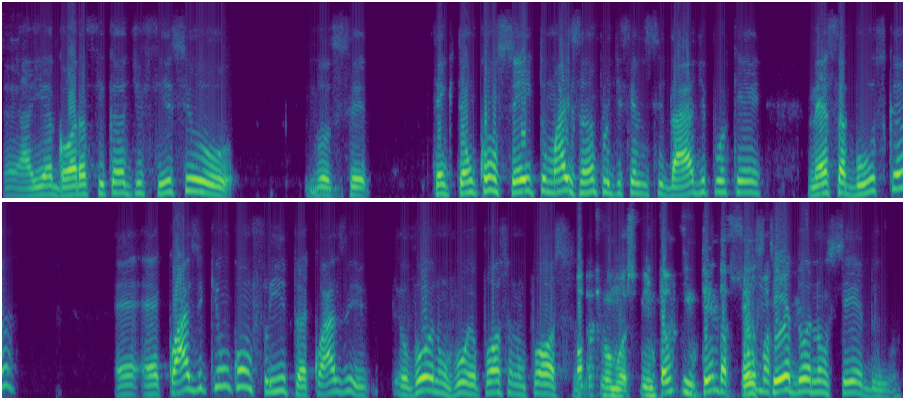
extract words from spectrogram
É, aí agora fica difícil você tem que ter um conceito mais amplo de felicidade, porque nessa busca é, é, quase que um conflito, é quase eu vou ou não vou, eu posso ou não posso. Ótimo, moço. Então entenda só eu cedo coisa. ou não cedo.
